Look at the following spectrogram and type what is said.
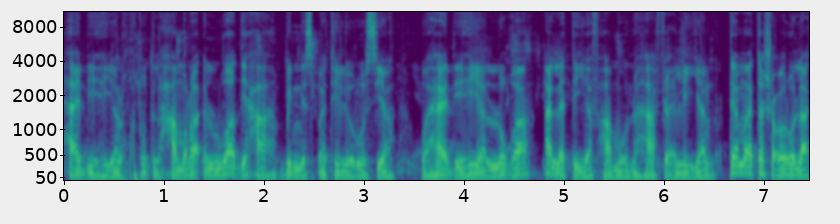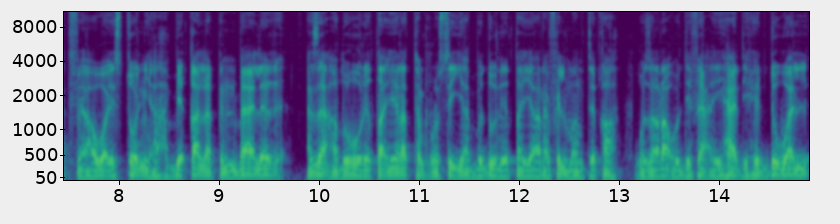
هذه هي الخطوط الحمراء الواضحة بالنسبة لروسيا وهذه هي اللغة التي يفهمونها فعليا. كما تشعر لاتفيا وإستونيا بقلق بالغ أزاء ظهور طائرة روسية بدون طيار في المنطقة. وزراء دفاع هذه الدول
